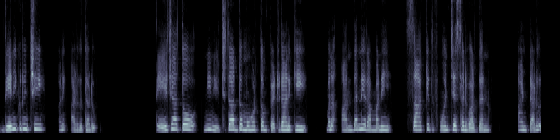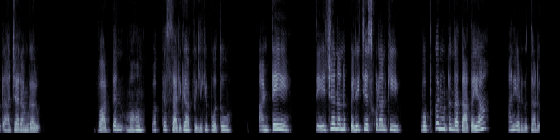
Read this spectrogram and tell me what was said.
దేని గురించి? అని అడుగుతాడు. తేజాతో నీ నిశ్చితార్థ ముహూర్తం పెట్టడానికి మన అందరినీ రమ్మని సాకిత్ ఫోన్ చేశాడు వర్ధన్ అంటాడు రాజారాం గారు. వర్ధన్ మొహం ఒక్కసారిగా వెలిగిపోతూ అంటే తేజ నన్ను పెళ్ళి చేసుకోవడానికి ఒప్పుకొని ఉంటుందా తాతయ్య? అని అడుగుతాడు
